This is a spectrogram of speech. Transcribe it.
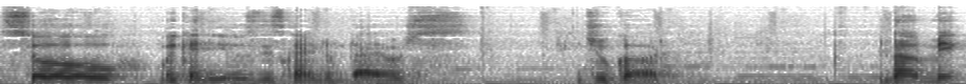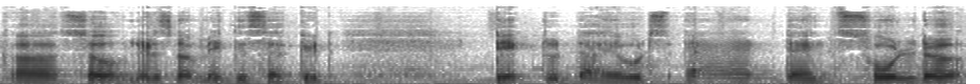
so we can use this kind of diodes jugaad. Now make uh, so let us now make the circuit. Take two diodes and then solder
